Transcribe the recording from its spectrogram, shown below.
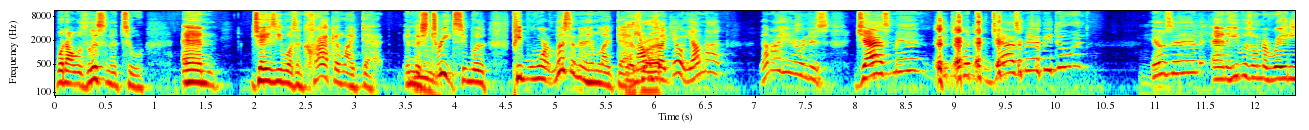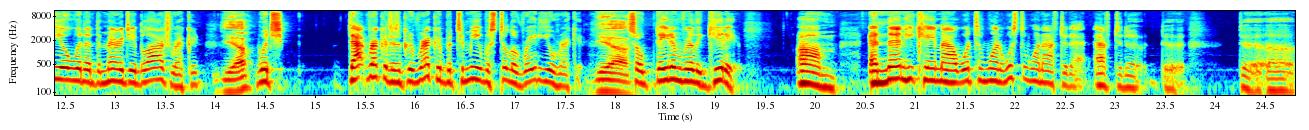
what I was listening to. And Jay Z wasn't cracking like that in the streets. He was people weren't listening to him like that. and Mm. That's I was like, yo, y'all not y'all not hearing this jazz man? what jazz man be doing? You know what I'm saying? And he was on the radio with a, the Mary J. Blige record. Yeah. Which that record is a good record, but to me it was still a radio record. Yeah. So they didn't really get it. Um, and then he came out. What's the one? What's the one after that? After the the the uh,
